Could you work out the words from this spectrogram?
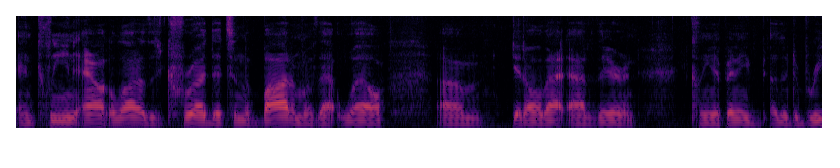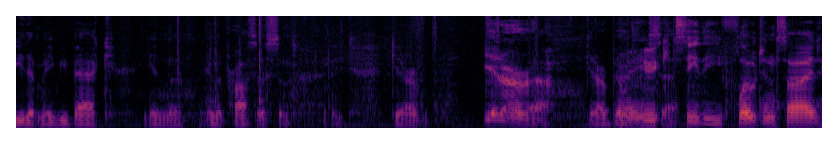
and clean out a lot of the crud that's in the bottom of that well. Um, get all that out of there and clean up any other debris that may be back in the in the process and, and get our get our uh, get our bilge. Right, here set. you can see the float inside.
